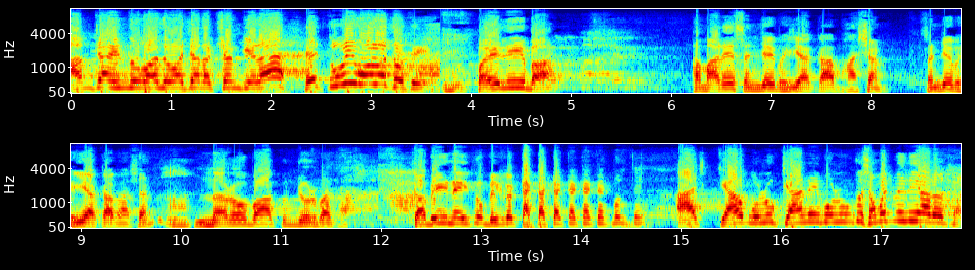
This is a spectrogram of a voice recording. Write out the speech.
आमच्या हिंदू बांधवाच्या रक्षण केला हे तुम्ही बोलत होते. पहली बार हमारे संजय भैया का भाषण संजय भैया का भाषण? नरोबा कुंजोरबा था कभी नहीं तो बिल्कुल टक टक टक टक बोलते आज क्या बोलू क्या नहीं बोलू उनको समझ में नहीं आ रहा था।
